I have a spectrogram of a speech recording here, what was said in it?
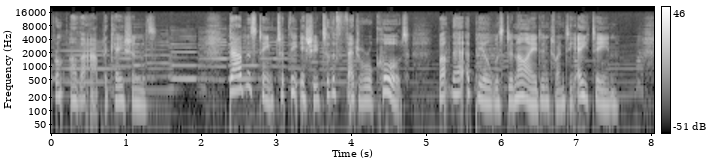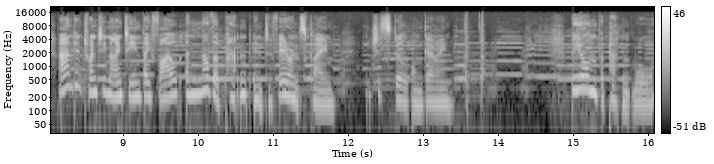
from other applications. Doudna's team took the issue to the federal court, but their appeal was denied in 2018. And in 2019, they filed another patent interference claim, which is still ongoing. Beyond the patent war,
